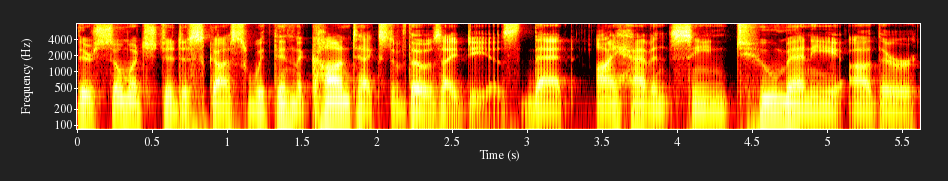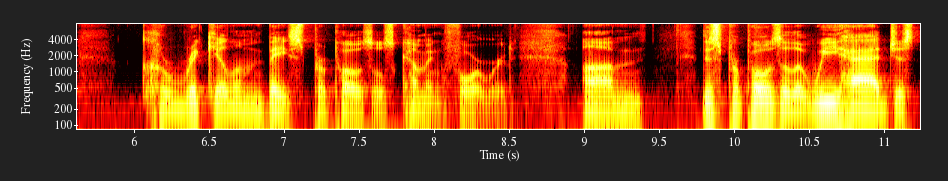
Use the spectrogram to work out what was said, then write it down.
there's so much to discuss within the context of those ideas that I haven't seen too many other curriculum based proposals coming forward. Um, this proposal that we had just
